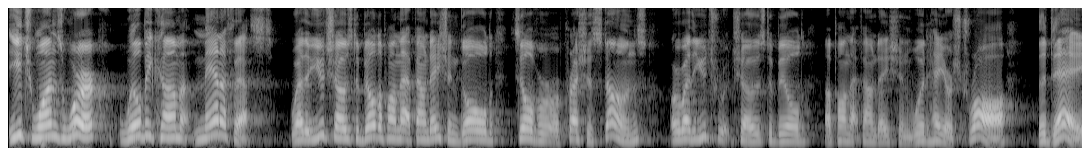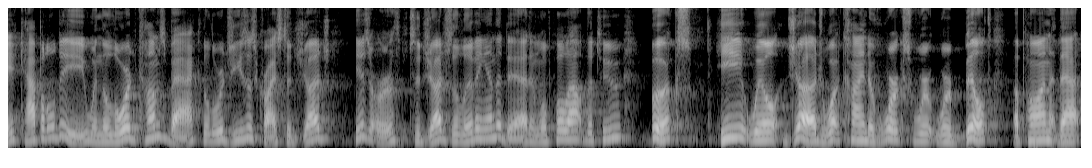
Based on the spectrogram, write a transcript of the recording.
each one's work will become manifest. Whether you chose to build upon that foundation gold, silver, or precious stones, or whether you tr- chose to build upon that foundation wood, hay, or straw, the day, capital D, when the Lord comes back, the Lord Jesus Christ, to judge his earth, to judge the living and the dead, and we'll pull out the two books, he will judge what kind of works were, were built upon that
